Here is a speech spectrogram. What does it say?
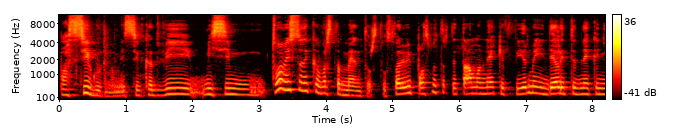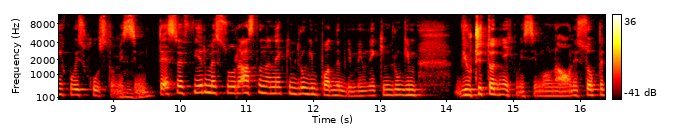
Pa sigurno, mislim, kad vi, mislim, to je isto neka vrsta mentorstva. U stvari, vi posmatrate tamo neke firme i delite neke njihove iskustva, mislim. Mm. Te sve firme su rasle na nekim drugim podnebljima i u nekim drugim uh, vi učite od njih, mislim, ona, oni su opet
